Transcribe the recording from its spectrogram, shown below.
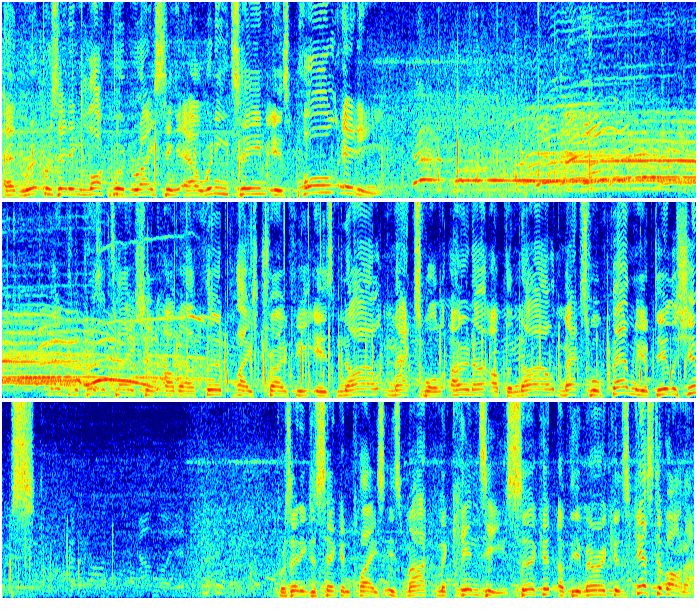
And representing Lockwood Racing, our winning team is Paul Eddy. Making the presentation of our third place trophy is Nyle Maxwell, owner of the Nyle Maxwell family of dealerships. Presenting to second place is Mark McKenzie, Circuit of the Americas Guest of Honour.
